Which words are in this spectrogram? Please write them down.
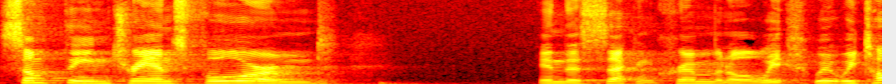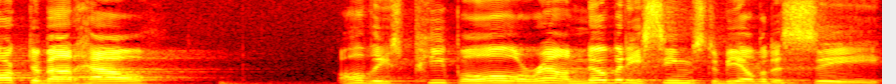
Something transformed in this second criminal. We, we, we talked about how all these people all around, nobody seems to be able to see.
